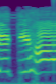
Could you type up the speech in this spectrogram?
石飯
